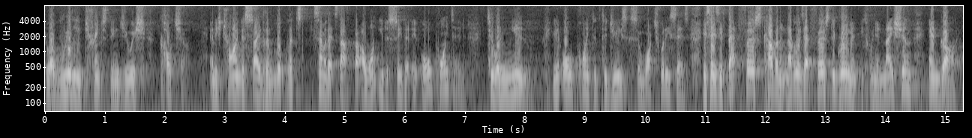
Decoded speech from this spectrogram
who are really entrenched in Jewish culture. And he's trying to say to them, look, let's take some of that stuff, but I want you to see that it all pointed to a new. It all pointed to Jesus. And watch what he says. He says, if that first covenant, in other words, that first agreement between a nation and God,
